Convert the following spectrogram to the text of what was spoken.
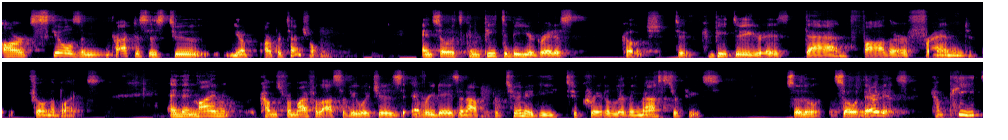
our skills and practices to you know our potential. And so it's compete to be your greatest coach, to compete to be greatest dad, father, friend, fill in the blanks. And then mine comes from my philosophy, which is every day is an opportunity to create a living masterpiece. So, the, so there it is. Compete,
